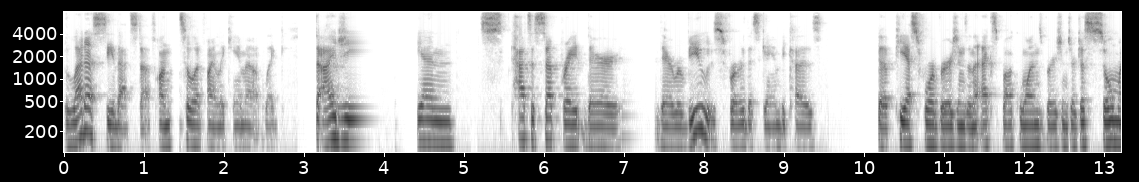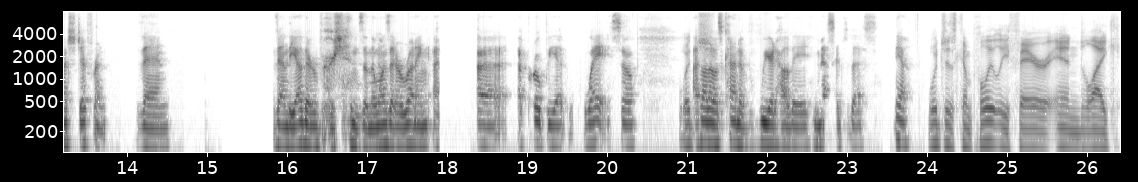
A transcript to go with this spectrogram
let us see that stuff until it finally came out. Like the IGN had to separate their their reviews for this game because the PS4 versions and the Xbox One's versions are just so much different than than the other versions and the ones that are running a, a appropriate way. So which, I thought that was kind of weird how they messaged this. Yeah, which is completely fair. And like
